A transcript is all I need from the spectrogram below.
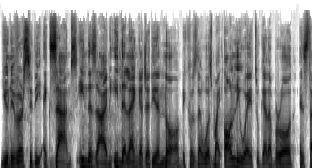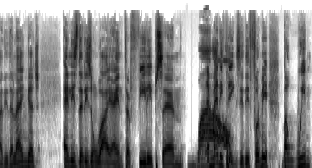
university exams in design in the language I didn't know because that was my only way to get abroad and study the language. And is the reason why I entered Philips and, wow. and many things it did for me, but with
